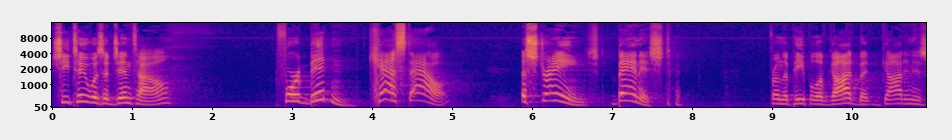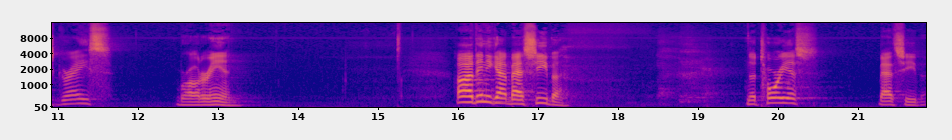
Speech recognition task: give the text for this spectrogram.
She too was a Gentile, forbidden, cast out, estranged, banished from the people of God, but God in His grace brought her in. Uh, then you got Bathsheba, notorious Bathsheba.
